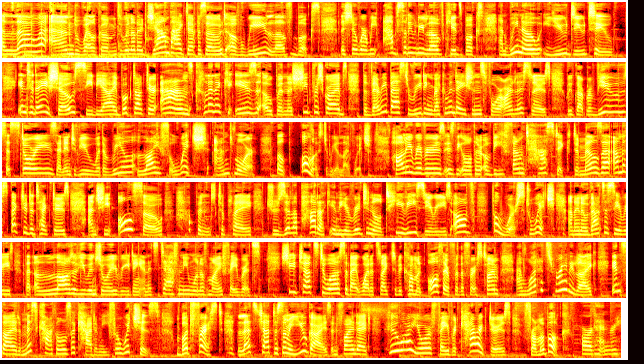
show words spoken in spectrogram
Hello and welcome to another jam packed episode of We Love Books, the show where we absolutely love kids' books, and we know you do too. In today's show, CBI book doctor Anne's clinic is open as she prescribes the very best reading recommendations for our listeners. We've got reviews, stories, an interview with a real life witch, and more. Well, almost a real life witch. Holly Rivers is the author of the fantastic Demelza and the Spectre Detectors, and she also happened to play Drusilla Paddock in the original TV series of The Worst Witch. And I know that's a series that a lot of you enjoy reading, and it's definitely one of my favourites. She chats to us about what it's like to become an author for the first time and what it's really like inside Miss Cackle's Academy for Witches. But first, let's chat to some of you guys and find out who are your favourite characters from a book. Horrid Henry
